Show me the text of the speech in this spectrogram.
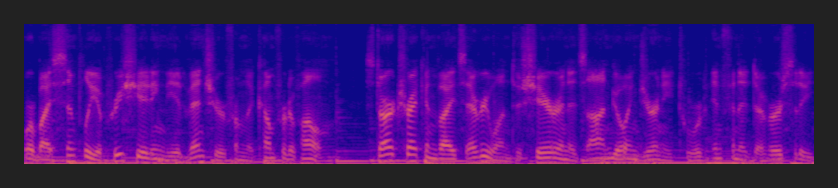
or by simply appreciating the adventure from the comfort of home, Star Trek invites everyone to share in its ongoing journey toward infinite diversity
